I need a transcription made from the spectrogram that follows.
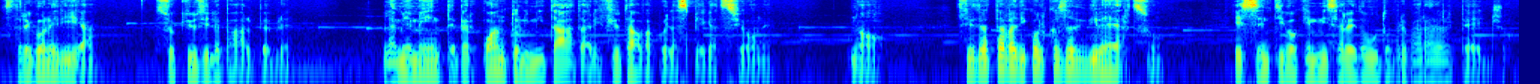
Stregoneria? Socchiusi le palpebre. La mia mente, per quanto limitata, rifiutava quella spiegazione. No, si trattava di qualcosa di diverso e sentivo che mi sarei dovuto preparare al peggio.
